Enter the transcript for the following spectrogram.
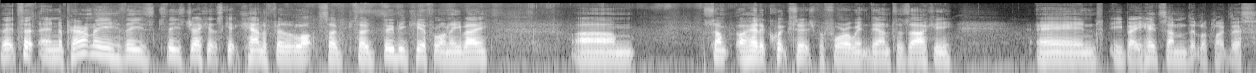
that's it. And apparently these these jackets get counterfeited a lot. So so do be careful on eBay. Um, some I had a quick search before I went down to Zarkie, and eBay had some that looked like this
